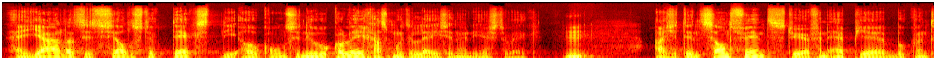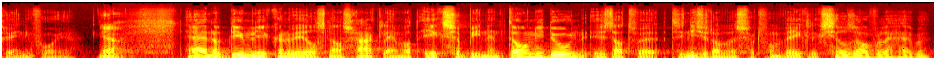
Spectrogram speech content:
En ja, dat is hetzelfde stuk tekst die ook onze nieuwe collega's moeten lezen in hun eerste week. Hm. Als je het interessant vindt, stuur even een appje, boeken we een training voor je. Ja. En op die manier kunnen we heel snel schakelen. En wat ik, Sabine en Tony doen, is dat we... Het is niet zo dat we een soort van wekelijks salesoverleg hebben.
